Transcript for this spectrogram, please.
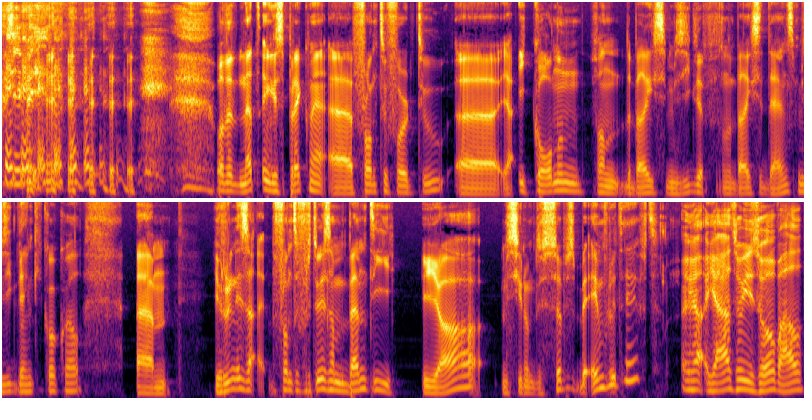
Chibi. We hadden net een gesprek met uh, Front 242, uh, ja, iconen van de Belgische muziek, van de Belgische dancemuziek denk ik ook wel. Um, Jeroen, is dat, Front 242 is een band die ja, misschien ook de subs beïnvloed heeft? Ja, ja sowieso wel.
